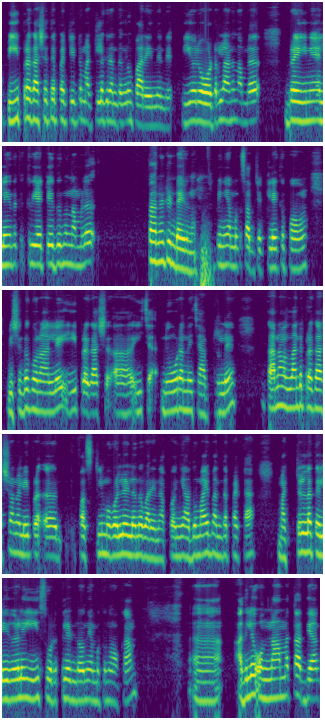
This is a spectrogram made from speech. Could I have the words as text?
അപ്പൊ ഈ പ്രകാശത്തെ പറ്റിയിട്ട് മറ്റുള്ള ഗ്രന്ഥങ്ങളും പറയുന്നുണ്ട്. ഈ ഒരു ഓർഡറിലാണ് നമ്മൾ ബ്രെയിനെ അല്ലെങ്കിൽ ഇതൊക്കെ ക്രിയേറ്റ് ചെയ്തതെന്ന് നമ്മൾ പറഞ്ഞിട്ടുണ്ടായിരുന്നു. പിന്നെ നമുക്ക് സബ്ജക്റ്റിലേക്ക് പോകാം വിശുദ്ധ ഖുറാനിലെ ഈ പ്രകാശ ഈ നൂർ എന്ന ചാപ്റ്ററിൽ കാരണം അള്ളാന്റെ പ്രകാശമാണല്ലോ ഈ ഫസ്റ്റിൽ മുകളിലുള്ളതെന്ന് പറയുന്നത്. അപ്പോൾ ഇനി അതുമായി ബന്ധപ്പെട്ട മറ്റുള്ള തെളിവുകൾ ഈ സൂറത്തിലുണ്ടോ എന്ന് നമുക്ക് നോക്കാം. അതിൽ ഒന്നാമത്തെ അധ്യായം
